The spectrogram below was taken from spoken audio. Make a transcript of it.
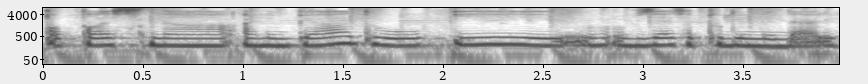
попасть на Олимпиаду и взять оттуда медаль.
